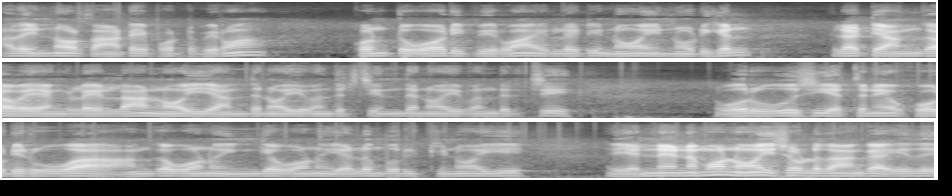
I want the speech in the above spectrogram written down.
அதை இன்னொருத்தன் ஆட்டையை போட்டு போயிடுவான் கொண்டு ஓடி போயிடுவான். இல்லாட்டி நோய் நொடிகள் இல்லாட்டி அங்கவயங்களை எல்லாம் நோய் அந்த நோய் வந்துடுச்சு இந்த நோய் வந்துடுச்சு ஒரு ஊசி எத்தனையோ கோடி ரூபா அங்கே போகணும் இங்கே போகணும் எலும்புருக்கி நோய் என்னென்னமோ நோய் சொல்லுதாங்க. இது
